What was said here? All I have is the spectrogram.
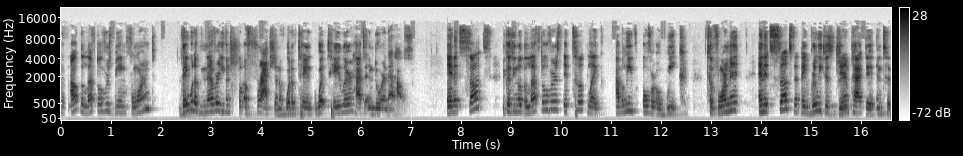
without the leftovers being formed, they would have never even showed a fraction of what of Ta- what Taylor had to endure in that house. And it sucks because you know the leftovers. It took like I believe over a week to form it, and it sucks that they really just jam packed it into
